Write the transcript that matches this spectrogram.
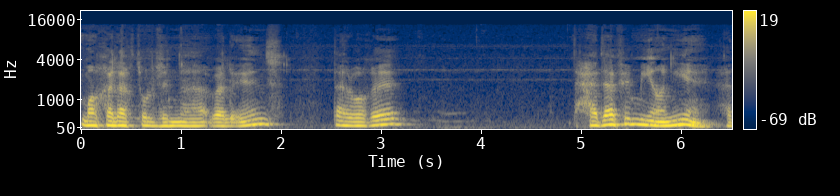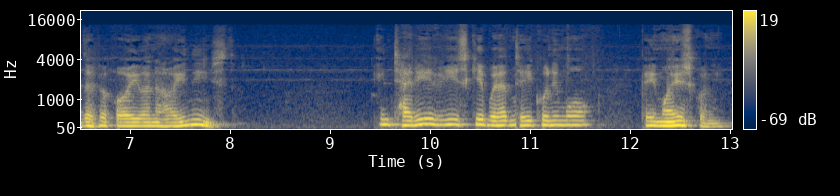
ما خلقت الجن و الانس در واقع هدف میانیه هدف قایی و نهایی نیست. این طریقی است که باید طی کنیم و پیمایش کنیم.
